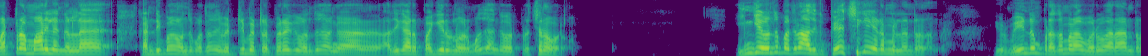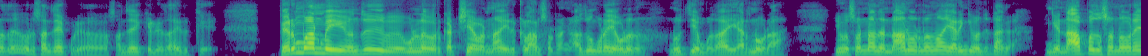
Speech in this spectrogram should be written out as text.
மற்ற மாநிலங்களில் கண்டிப்பாக வந்து பார்த்தீங்கன்னா, வெற்றி பெற்ற பிறகு வந்து அங்கே அதிகார பகிர்வுன்னு வரும்போது அங்கே ஒரு பிரச்சனை வரும். இங்கே வந்து பார்த்தீங்கன்னா, அதுக்கு பேச்சுக்கே இடம் இல்லைன்ற நான் இவர் மீண்டும் பிரதமராக வருவாரான்றது ஒரு சந்தேகக்குரிய சந்தேக கேள்வி தான் இருக்குது பெரும்பான்மை வந்து உள்ள ஒரு கட்சியாக வேணா இருக்கலாம்னு சொல்கிறாங்க அதுவும் கூட எவ்வளோ 180ஆ? 200ஆ? இவங்க சொன்ன அந்த 400ல தான் இறங்கி வந்துட்டாங்க. இங்கே நாற்பது சொன்னவரே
